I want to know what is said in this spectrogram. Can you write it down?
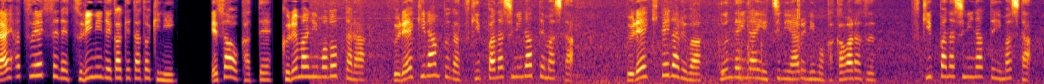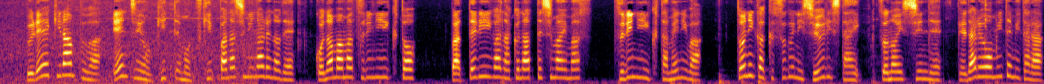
ダイハツエッセで釣りに出かけた時に、餌を買って車に戻ったら、ブレーキランプがつきっぱなしになってました。ブレーキペダルは踏んでいない位置にあるにもかかわらず、つきっぱなしになっていました。ブレーキランプはエンジンを切ってもつきっぱなしになるので、このまま釣りに行くと、バッテリーがなくなってしまいます。釣りに行くためには、とにかくすぐに修理したい。その一心でペダルを見てみたら、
